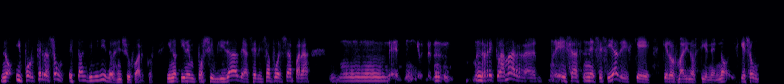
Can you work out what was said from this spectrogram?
No, ¿y por qué razón están divididos en sus barcos y no tienen posibilidad de hacer esa fuerza para mm, reclamar eh, esas necesidades que, que los marinos tienen, ¿no? que son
